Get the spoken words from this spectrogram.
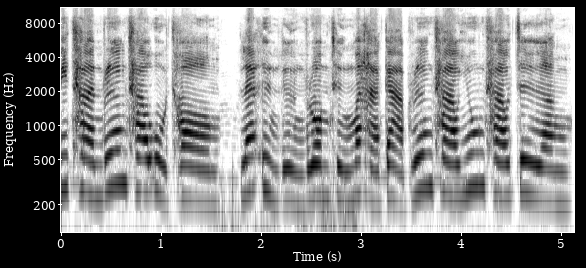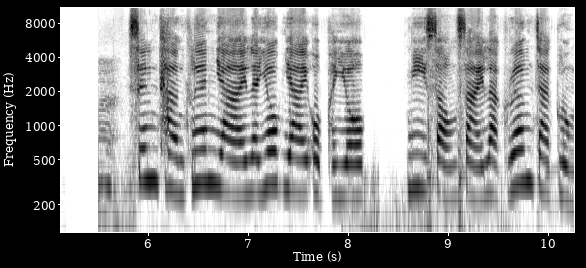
นิทานเรื่องเท้าอู่ทอง และอื่นๆ รวมถึงมหากาบเรื่องเท้ายุ่งเท้าเจืองเส้นทางเคลื่อนย้ายและโยกย้ายอพยพ มีสองสายหลักเริ่มจากกลุ่ม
